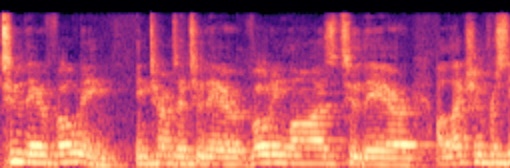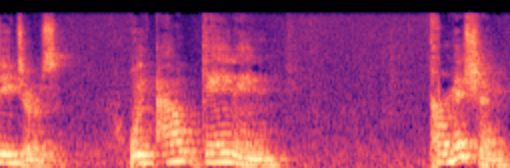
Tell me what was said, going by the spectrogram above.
to their voting in terms of to their voting laws, to their election procedures, without gaining permission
